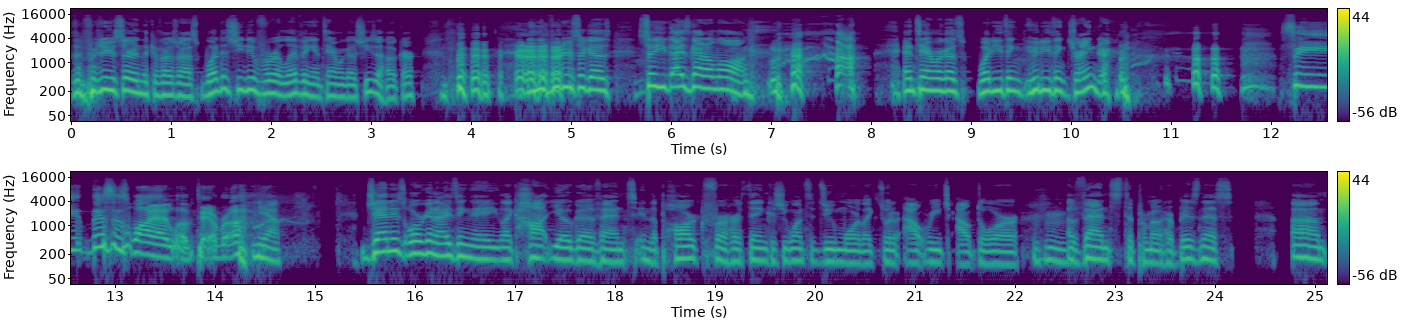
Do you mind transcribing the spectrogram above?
The producer in the confessional asks, "What does she do for a living?" And Tamra goes, "She's a hooker." and the producer goes, "So you guys got along?" and Tamra goes, "What do you think? Who do you think trained her?" See, this is why I love Tamra. Yeah. Jen is organizing a like hot yoga event in the park for her thing because she wants to do more like sort of outreach outdoor events to promote her business. Um,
